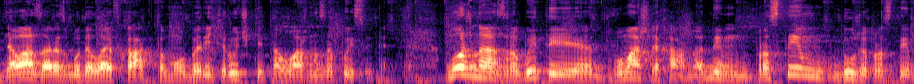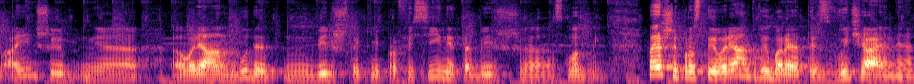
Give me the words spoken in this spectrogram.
Для вас зараз буде лайфхак, тому беріть ручки та уважно записуйте. Можна зробити двома шляхами: одним простим, дуже простим, а інший е, варіант буде більш такий професійний та більш е, складний. Перший простий варіант: ви берете звичайне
